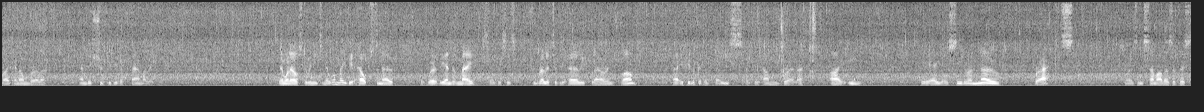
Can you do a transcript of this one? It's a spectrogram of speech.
like an umbrella. And this should give you the family. Then what else do we need to know? Well, maybe it helps to know that we're at the end of May, so this is a relatively early flowering plant. Uh, if you look at the base of the umbrella, i.e. here, you'll see there are no bracts, whereas in some others of this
